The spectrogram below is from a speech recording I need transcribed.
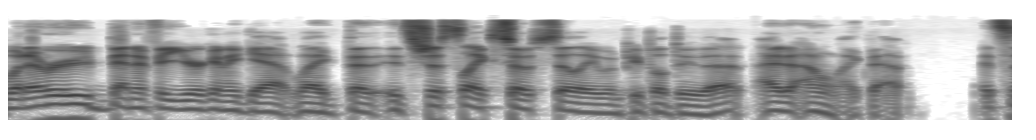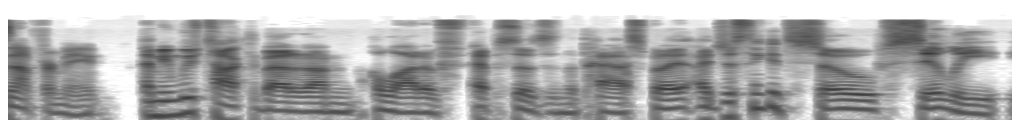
whatever benefit you're gonna get, like that it's just like so silly when people do that. I, I don't like that. It's not for me. I mean, we've talked about it on a lot of episodes in the past, but I, I just think it's so silly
